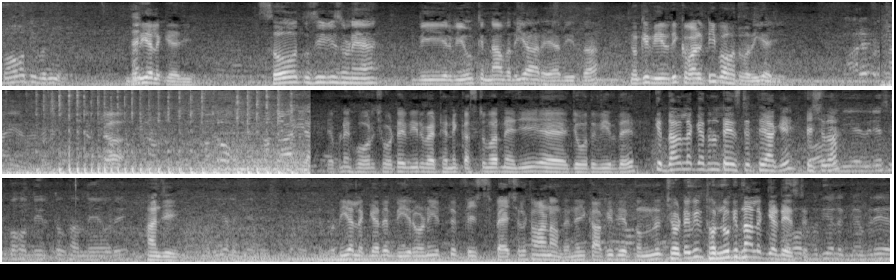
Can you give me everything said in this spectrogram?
ਬਹੁਤ ਹੀ ਵਧੀਆ। ਵਧੀਆ ਲੱਗਿਆ ਜੀ। ਸੋ ਤੁਸੀਂ ਵੀ ਸੁਣਿਆ ਵੀ ਰਿਵਿਊ ਕਿੰਨਾ ਵਧੀਆ ਆ ਰਿਹਾ ਵੀਰ ਦਾ ਕਿਉਂਕਿ ਵੀਰ ਦੀ ਕੁਆਲਿਟੀ ਬਹੁਤ ਵਧੀਆ ਜੀ ਤੇ ਆਪਣੇ ਹੋਰ ਛੋਟੇ ਵੀਰ ਬੈਠੇ ਨੇ ਕਸਟਮਰ ਨੇ ਜੀ ਜੋਤ ਵੀਰ ਦੇ। ਕਿੱਦਾਂ ਦਾ ਲੱਗਿਆ ਤੁਹਾਨੂੰ ਟੇਸਟ ਇੱਥੇ ਆ ਕੇ ਫਿਸ਼ ਦਾ? ਵਧੀਆ ਵੀਰੇ ਅਸੀਂ ਬਹੁਤ ਦੇਰ ਤੋਂ ਖਾਂਦੇ ਆ ਉਰੇ। ਹਾਂਜੀ। ਵਧੀਆ ਲੱਗਿਆ ਵਧੀਆ ਲੱਗਿਆ ਤੇ ਵੀਰ ਹੋਣੀ ਇੱਥੇ ਫਿਸ਼ ਸਪੈਸ਼ਲ ਖਾਣ ਆਉਂਦੇ ਨੇ ਜੀ ਕਾਫੀ ਦੇਰ ਤੋਂ। ਤੇ ਛੋਟੇ ਵੀਰ ਤੁਹਾਨੂੰ ਕਿੱਦਾਂ ਲੱਗਿਆ ਟੇਸਟ ਬਹੁਤ ਵਧੀਆ ਲੱਗਿਆ ਵੀਰੇ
